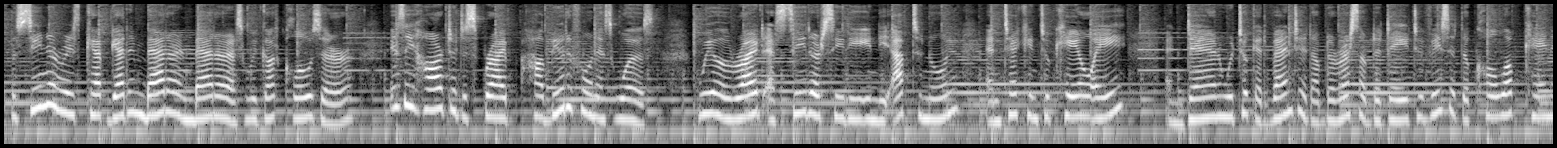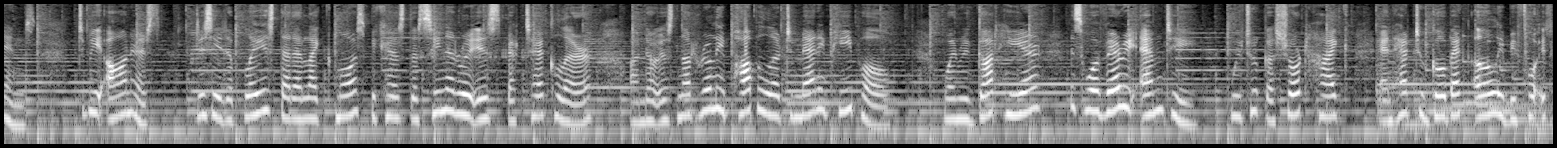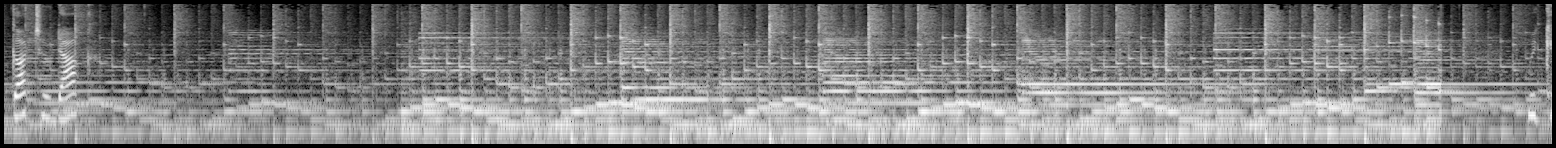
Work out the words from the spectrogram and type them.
The scenery kept getting better and better as we got closer. Is it hard to describe how beautiful it was? We arrived at Cedar City in the afternoon and taken to KOA, and then we took advantage of the rest of the day to visit the Kolob Canyons. To be honest, this is the place that I like most because the scenery is spectacular, although it's not really popular to many people. When we got here, it was very empty. We took a short hike and had to go back early before it got too dark.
